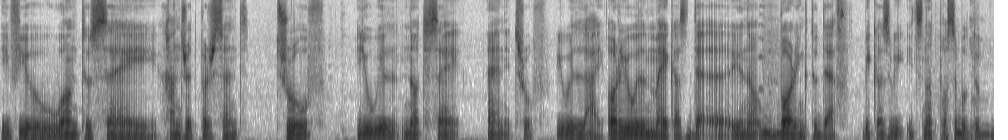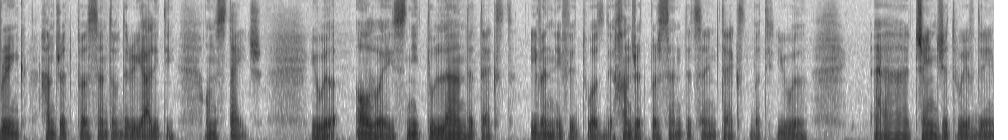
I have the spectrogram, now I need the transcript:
If you want to say 100% truth, you will not say any truth. You will lie, or you will make us, de- you know, boring to death because we, it's not possible to bring 100% of the reality on stage. You will always need to learn the text, even if it was the 100% the same text, but you will uh, change it with the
